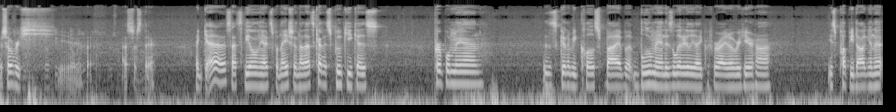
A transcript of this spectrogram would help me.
It's over here, but that's just there. I guess that's the only explanation. Now that's kind of spooky because Purple Man is gonna be close by, but Blue Man is literally like right over here, huh? He's puppy dogging it.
